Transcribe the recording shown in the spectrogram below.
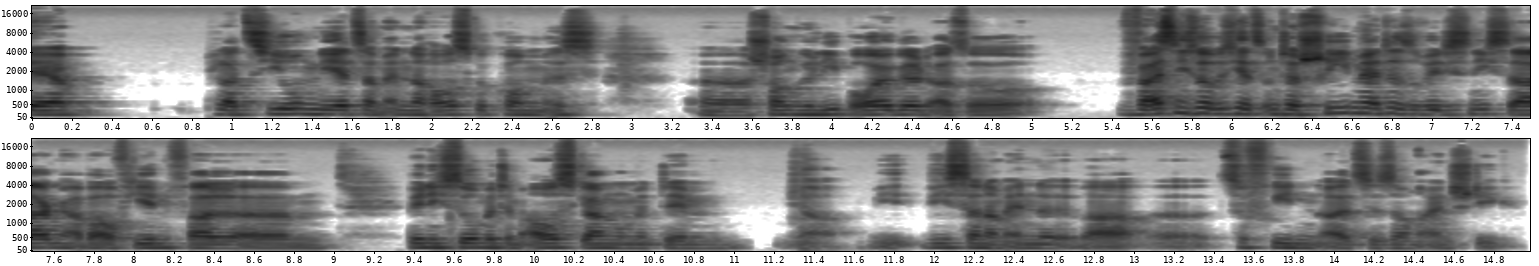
der Platzierung, die jetzt am Ende rausgekommen ist, äh, schon geliebäugelt. Also ich weiß nicht, ob ich jetzt unterschrieben hätte, so will ich es nicht sagen, aber auf jeden Fall ähm, bin ich so mit dem Ausgang und mit dem, ja, wie, es dann am Ende war, äh, zufrieden als Saisoneinstieg.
